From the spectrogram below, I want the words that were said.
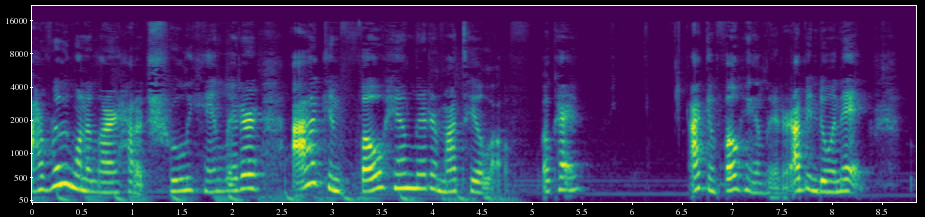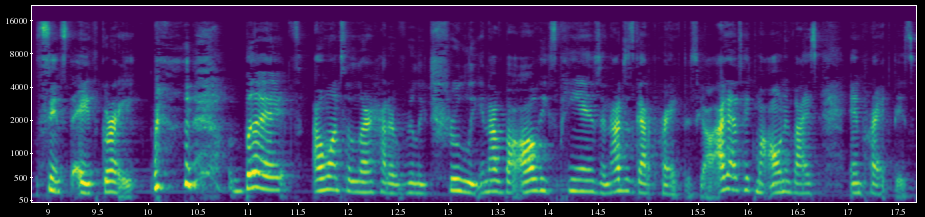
I really want to learn how to truly hand letter. I can faux hand letter my tail off, okay? I can faux hand letter. I've been doing that since the eighth grade. but I want to learn how to really truly, and I've bought all these pens and I just got to practice, y'all. I got to take my own advice and practice.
